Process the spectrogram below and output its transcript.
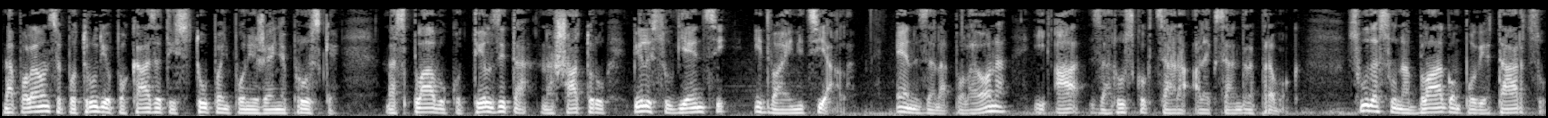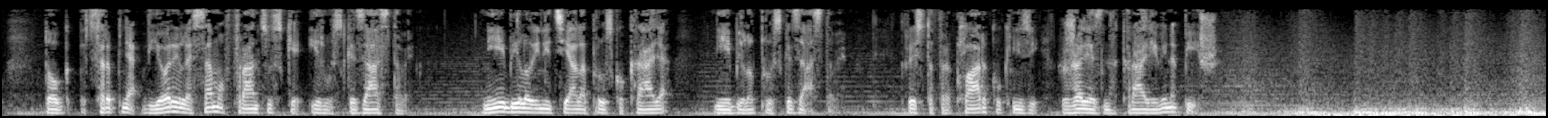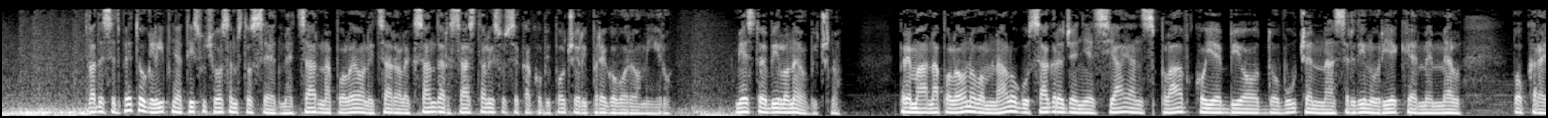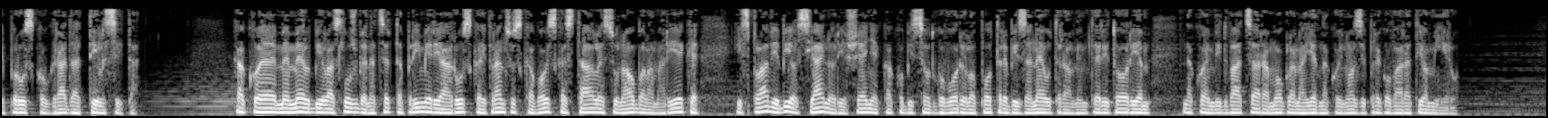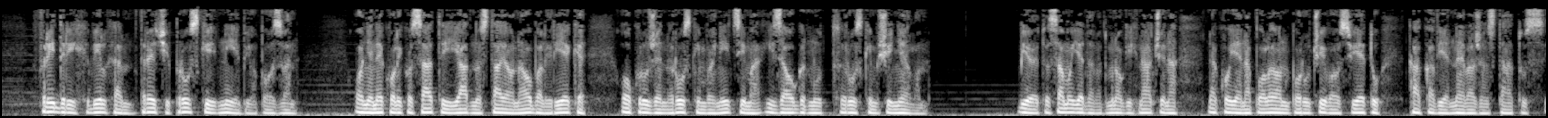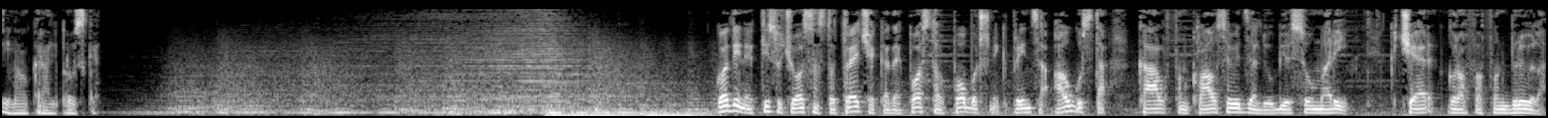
Napoleon se potrudio pokazati stupanj poniženja Pruske. Na splavu kod Tilzita, na šatoru, bili su vijenci i dva inicijala. N za Napoleona i A za ruskog cara Aleksandra I. Svuda su na blagom povjetarcu tog srpnja viorile samo francuske i ruske zastave. Nije bilo inicijala pruskog kralja, nije bilo pruske zastave. Christopher Clark u knjizi Željezna kraljevina piše. 25. lipnja 1807. car Napoleon i car Aleksandar sastali su se kako bi počeli pregovore o miru. Mjesto je bilo neobično. Prema Napoleonovom nalogu sagrađen je sjajan splav koji je bio dovučen na sredinu rijeke Memel pokraj pruskog grada Tilsita. Kako je Memel bila službena crta primjerja, ruska i francuska vojska stale su na obalama rijeke i splav je bio sjajno rješenje kako bi se odgovorilo potrebi za neutralnim teritorijem na kojem bi dva cara mogla na jednakoj nozi pregovarati o miru. Friedrich Wilhelm III. Pruski nije bio pozvan. On je nekoliko sati jadno stajao na obali rijeke, okružen ruskim vojnicima i zaogrnut ruskim šinjelom. Bio je to samo jedan od mnogih načina na koji je Napoleon poručivao svijetu kakav je nevažan status imao kralj Pruske. Godine 1803. kada je postao pobočnik princa Augusta, Karl von Clausewitz zaljubio se u Marie, kćer grofa von Brühla.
